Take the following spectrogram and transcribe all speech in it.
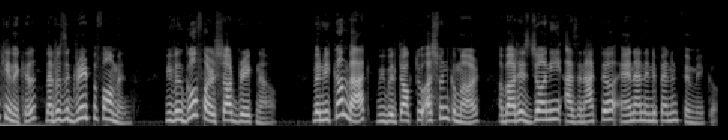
Thank you, Nikhil. That was a great performance. We will go for a short break now. When we come back, we will talk to Ashwin Kumar about his journey as an actor and an independent filmmaker.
